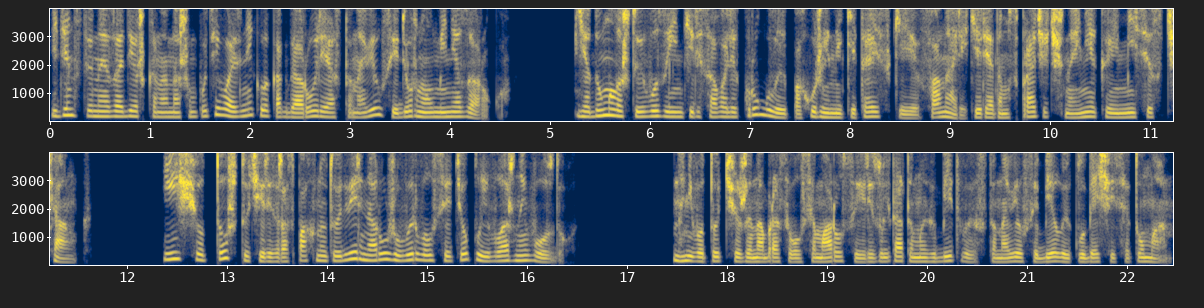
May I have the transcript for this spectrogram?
Единственная задержка на нашем пути возникла, когда Рори остановился и дернул меня за руку. Я думала, что его заинтересовали круглые, похожие на китайские, фонарики рядом с прачечной некой миссис Чанг, и еще то, что через распахнутую дверь наружу вырвался теплый и влажный воздух. На него тотчас же набрасывался мороз, и результатом их битвы становился белый клубящийся туман.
